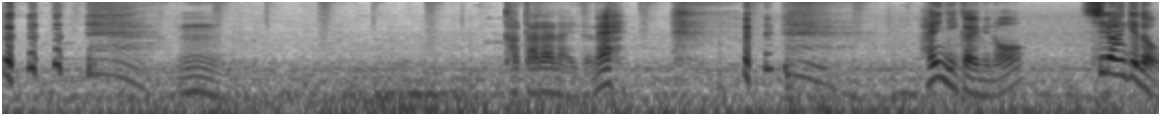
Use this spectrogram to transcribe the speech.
うん。語らないとね。はい2回目の知らんけど。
